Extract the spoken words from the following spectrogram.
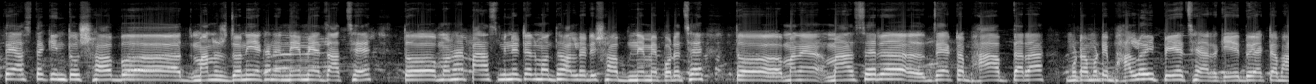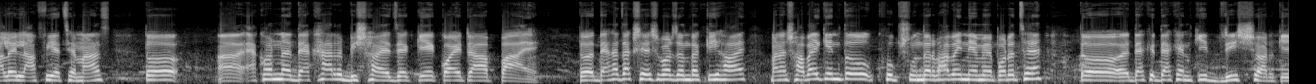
আস্তে আস্তে কিন্তু সব মানুষজনই এখানে নেমে যাচ্ছে। তো মনে হয় পাঁচ মিনিটের মধ্যে অলরেডি সব নেমে পড়েছে। তো মানে মাছের যে একটা ভাব, তারা মোটামুটি ভালোই পেয়েছে আর কি। দু একটা ভালোই লাফিয়েছে মাছ। তো এখন দেখার বিষয় যে কে কয়টা পায়। তো দেখা যাক শেষ পর্যন্ত কি হয়। মানে সবাই কিন্তু খুব সুন্দরভাবেই নেমে পড়েছে। তো দেখে দেখেন কি দৃশ্য আর কি।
